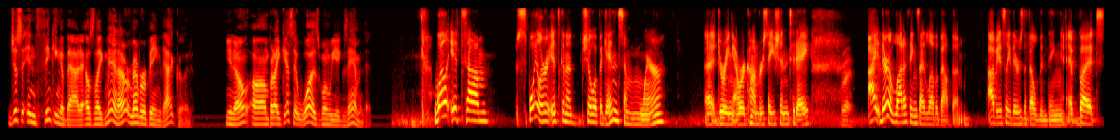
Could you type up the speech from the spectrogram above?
just in thinking about it, I was like, man, I don't remember it being that good. You know, um, but I guess it was when we examined it. Well, it's um, spoiler. It's going to show up again somewhere uh, during our conversation today. Right. I there are a lot of things I love about them. Obviously, there's the Feldman thing, eh, but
